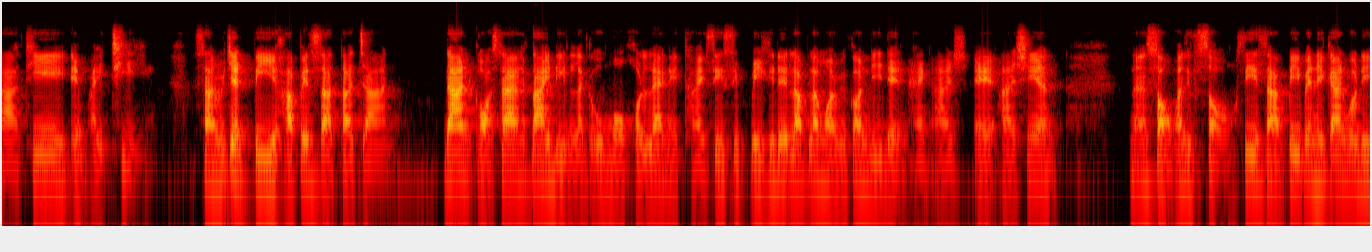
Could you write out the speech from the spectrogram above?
าที่ MIT 37 ปีครับ เป็นศาสตราจารย์ ด้านก่อสร้างใต้ดินและก็อุโมงค์คนแรกในไทย 40 ปี คือได้รับรางวัลวิกรดีเด่นแห่งอาเซียนนะ2012 43 ปีเป็นในการบดี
